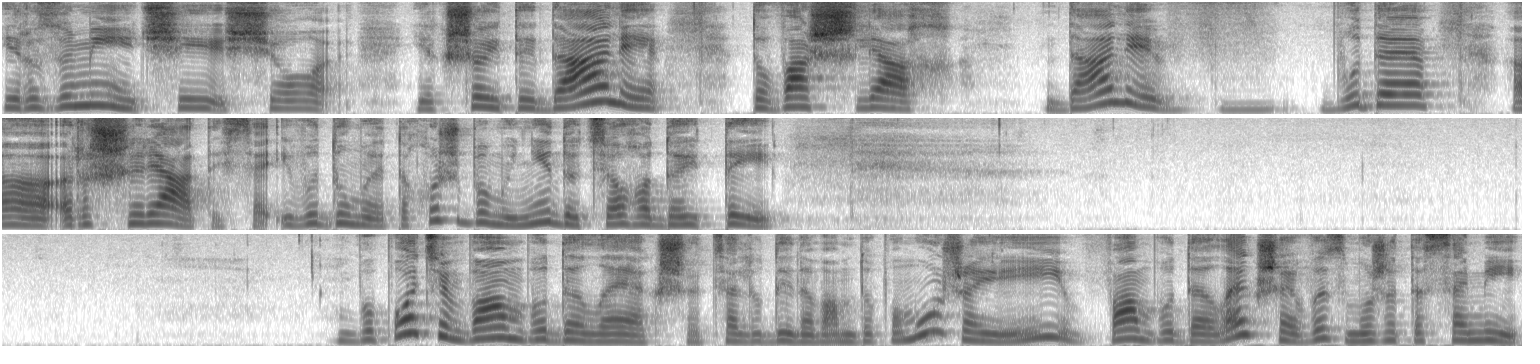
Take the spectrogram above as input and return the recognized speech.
і розуміючи, що якщо йти далі, то ваш шлях далі буде е, розширятися. І ви думаєте, хоч би мені до цього дойти. Бо потім вам буде легше, ця людина вам допоможе, і вам буде легше, і ви зможете самі.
